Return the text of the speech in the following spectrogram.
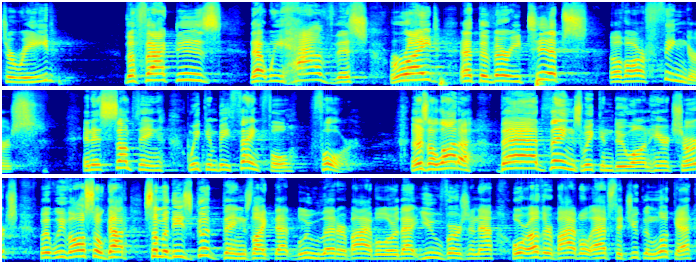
to read, the fact is that we have this right at the very tips of our fingers. And it's something we can be thankful for. There's a lot of bad things we can do on here, church, but we've also got some of these good things like that blue letter Bible or that YouVersion app or other Bible apps that you can look at.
